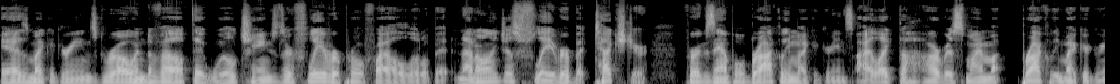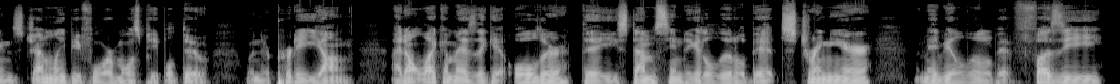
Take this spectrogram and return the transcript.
As microgreens grow and develop, they will change their flavor profile a little bit. Not only just flavor, but texture. For example, broccoli microgreens. I like to harvest my broccoli microgreens generally before most people do, when they're pretty young. I don't like them as they get older. The stems seem to get a little bit stringier, maybe a little bit fuzzy.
